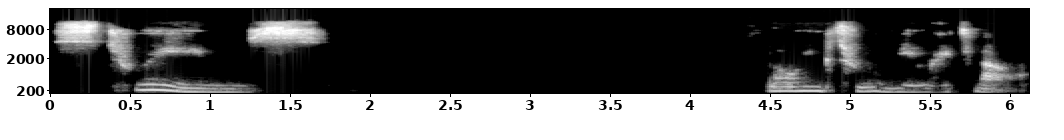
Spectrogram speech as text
streams flowing through me right now.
